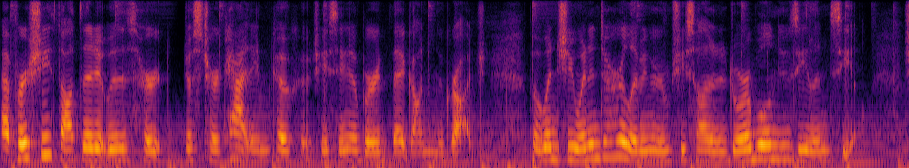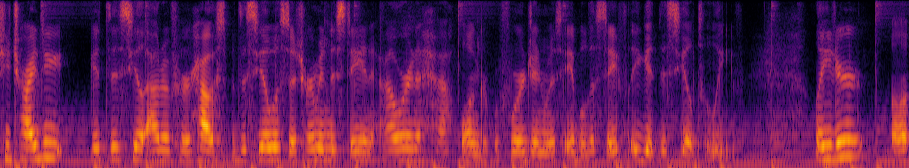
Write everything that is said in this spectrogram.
At first, she thought that it was her, just her cat named Coco chasing a bird that got in the garage. But when she went into her living room, she saw an adorable New Zealand seal. She tried to get the seal out of her house, but the seal was determined to stay an hour and a half longer before Jen was able to safely get the seal to leave. Later, uh,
